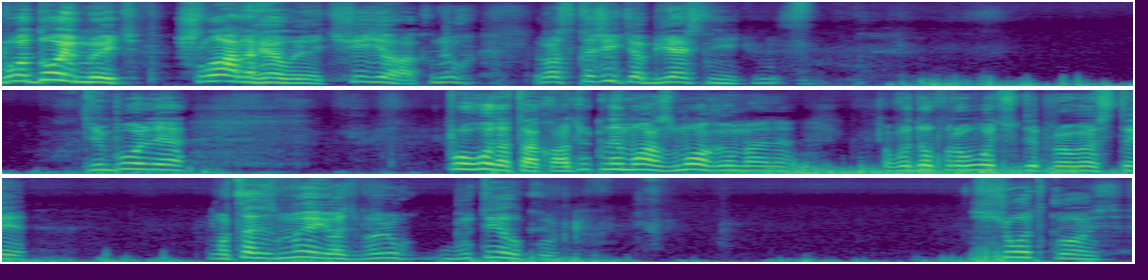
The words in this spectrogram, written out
Водою мить, шланги лить, чи як? Ну, розкажіть, об'ясніть. Тим більше, погода така, а тут нема змоги в мене водопровод сюди провести. Оце змию, ось беру бутилку. Щотку ось,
